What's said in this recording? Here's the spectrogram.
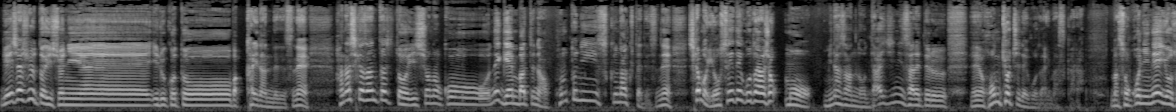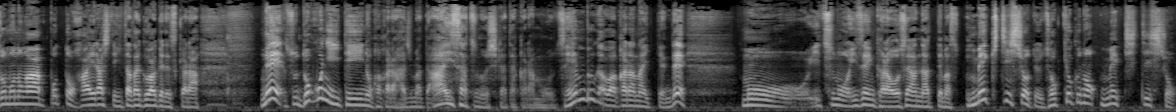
芸者衆と一緒に、えー、いることばっかりなんでですね、話し家さんたちと一緒のこうね、現場っていうのは本当に少なくてですね、しかも寄せでございましょう。もう、皆さんの大事にされてる、えー本拠地でございますから。まあ、そこにね、よそ者がポッと入らせていただくわけですから、ね、そどこにいていいのかから始まって、挨拶の仕方からもう全部がわからないってんで、もう、いつも以前からお世話になってます。梅吉師匠という俗曲の梅吉師匠。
